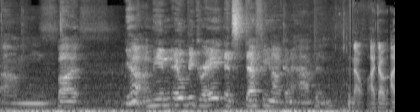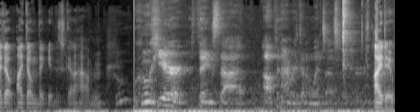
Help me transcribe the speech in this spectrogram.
Um, but yeah, I mean, it would be great. It's definitely not going to happen. No, I don't. I don't. I don't think it is going to happen. Who, who here thinks that Oppenheimer is going to win Best Picture? I do.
